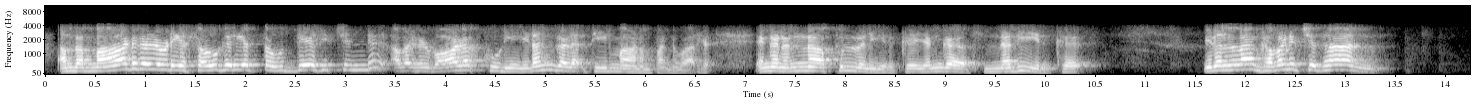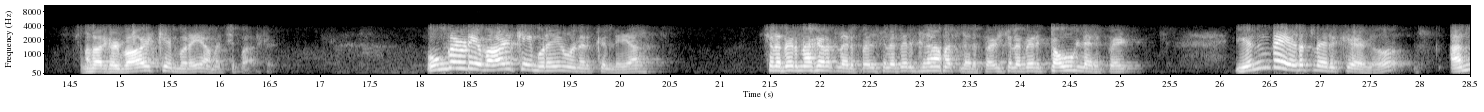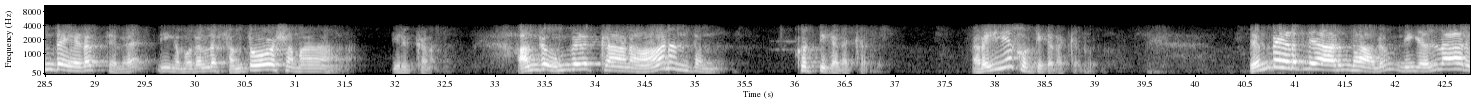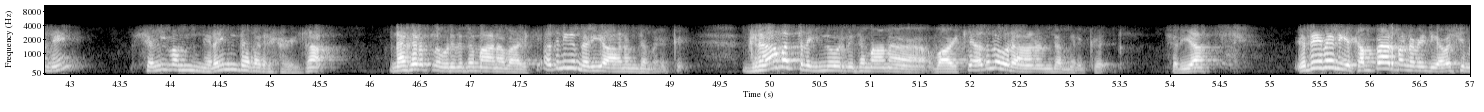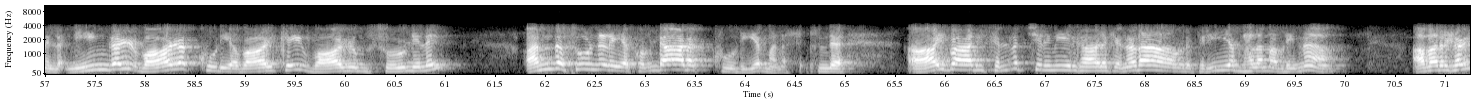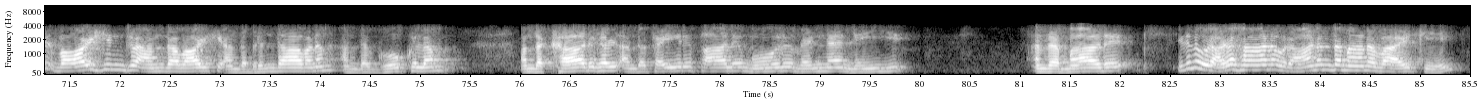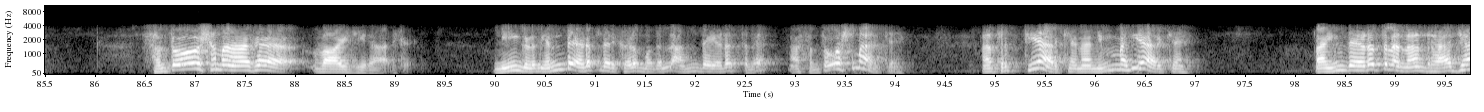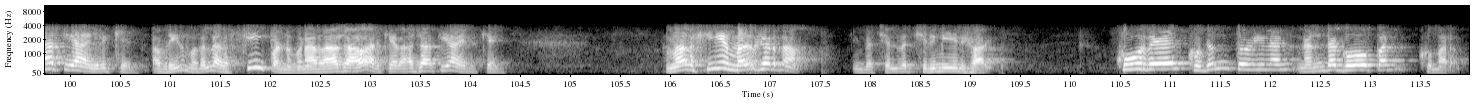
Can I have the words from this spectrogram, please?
அந்த மாடுகளுடைய சௌகரியத்தை உத்தேசிச்சுண்டு அவர்கள் வாழக்கூடிய இடங்களை தீர்மானம் பண்ணுவார்கள். எங்க நன்னா புல்வெளி இருக்கு எங்க நதி இருக்கு. இதெல்லாம் கவனிச்சுதான் அவர்கள் வாழ்க்கை முறையை அமைச்சுப்பார்கள். உங்களுடைய வாழ்க்கை முறைன்னு ஒன்று இருக்கு இல்லையா? சில பேர் நகரத்துல இருப்பேள் சில பேர் கிராமத்துல இருப்பேள் சில பேர் டவுனில் இருப்பேள். எந்த இடத்துல இருக்கீங்களோ அந்த இடத்துல நீங்க முதல்ல சந்தோஷமா இருக்கணும். அங்க உங்களுக்கான ஆனந்தம் கொட்டி கிடக்கிறது. நிறைய கொட்டி கிடக்கிறது. எந்த இடத்துலயா இருந்தாலும் நீங்க எல்லாருமே செல்வம் நிறைந்தவர்கள் தான். நகரத்துல ஒரு விதமான வாழ்க்கை அதுலயும் நிறைய ஆனந்தம் இருக்கு. கிராமத்துல இன்னொரு விதமான வாழ்க்கை அதுல ஒரு ஆனந்தம் இருக்கு. சரியா? எதையுமே நீங்க கம்பேர் பண்ண வேண்டிய அவசியம் இல்லை. நீங்கள் வாழக்கூடிய வாழ்க்கை வாழும் சூழ்நிலை அந்த சூழ்நிலையை கொண்டாடக்கூடிய மனசு. இந்த ஆய்பாடி செல்வச் சிறுமியர்களுக்கு என்னடா ஒரு பெரிய பலம் அப்படின்னா அவர்கள் வாழ்கின்ற அந்த வாழ்க்கை அந்த பிருந்தாவனம் அந்த கோகுலம் அந்த காடுகள் அந்த தயிர் பால் மோர் வெண்ணெய் நெய் அந்த மாடு இதில் ஒரு அழகான ஒரு ஆனந்தமான வாழ்க்கையை சந்தோஷமாக வாழ்கிறார்கள். நீங்களும் எந்த இடத்துல இருக்கிறோ முதல்ல அந்த இடத்துல நான் சந்தோஷமா இருக்கேன். நான் திருப்தியா இருக்கேன். நான் நிம்மதியா இருக்கேன். நான் இந்த இடத்துல நான் ராஜாத்தியா இருக்கேன் அப்படின்னு முதல்ல அதை ஃபீல் பண்ணுங்க. நான் ராஜாவா இருக்கேன் ராஜாத்தியா இருக்கேன். அதனால சீர் மல்கர் தான் இந்த செல்வ சிறுமியர்கள் கூர்வேல் கொடுந்தொழிலன் நந்தகோபன் குமரன்.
